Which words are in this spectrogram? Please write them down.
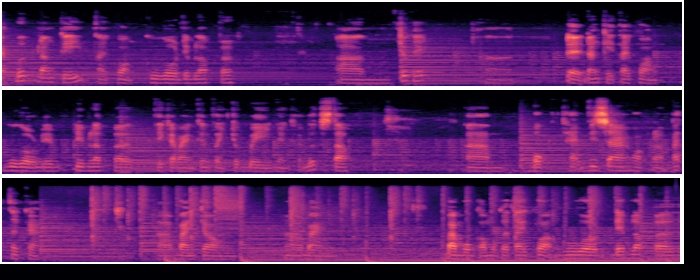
các bước đăng ký tài khoản Google Developer. À, trước hết à, để đăng ký tài khoản Google Developer thì các bạn cần phải chuẩn bị những cái bước sau. À, một thẻ Visa hoặc là Mastercard. À, bạn chọn à, bạn bạn muốn có một cái tài khoản Google Developer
